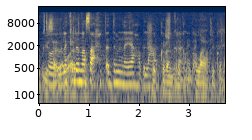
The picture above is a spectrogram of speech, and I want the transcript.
دكتور. أوقاتكم. النصائح اللي بتقدم لنا إياها بالعام شكرا لكم. لك. الله يعطيكم العافية.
